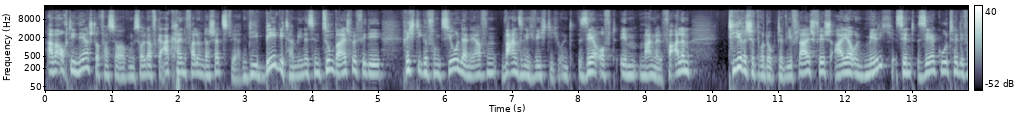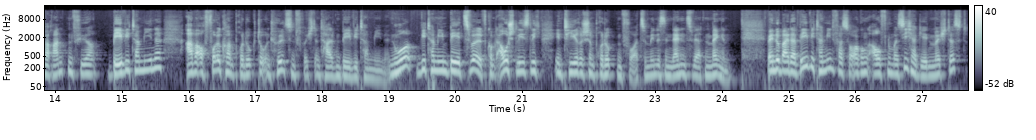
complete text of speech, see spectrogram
Aber auch die Nährstoffversorgung sollte auf gar keinen Fall unterschätzt werden. Die B-Vitamine sind zum Beispiel für die richtige Funktion der Nerven wahnsinnig wichtig und sehr oft im Mangel. Vor allem Tierische Produkte wie Fleisch, Fisch, Eier und Milch sind sehr gute Lieferanten für B-Vitamine, aber auch Vollkornprodukte und Hülsenfrüchte enthalten B-Vitamine. Nur Vitamin B12 kommt ausschließlich in tierischen Produkten vor, zumindest in nennenswerten Mengen. Wenn du bei der B-Vitaminversorgung auf Nummer sicher gehen möchtest,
